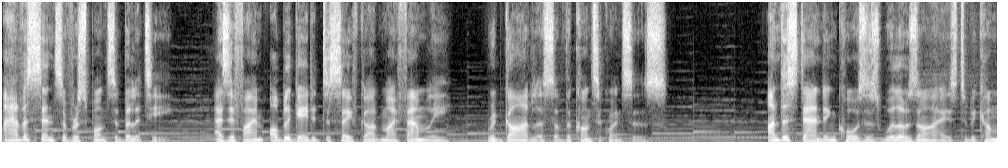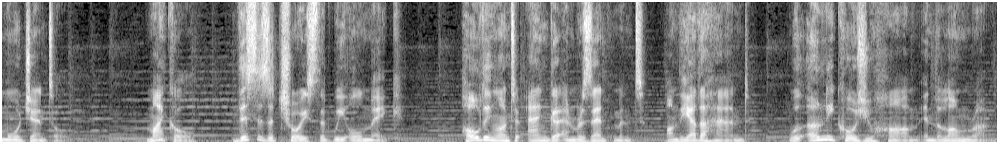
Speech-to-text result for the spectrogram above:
I have a sense of responsibility, as if I am obligated to safeguard my family regardless of the consequences. Understanding causes Willow's eyes to become more gentle. Michael, this is a choice that we all make. Holding on to anger and resentment, on the other hand, will only cause you harm in the long run.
